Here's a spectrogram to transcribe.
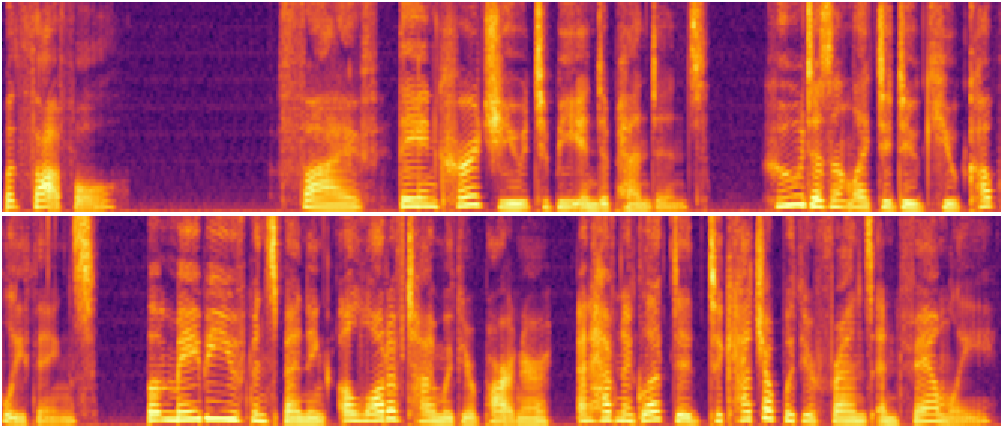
but thoughtful. 5. They encourage you to be independent. Who doesn't like to do cute coupley things? But maybe you've been spending a lot of time with your partner and have neglected to catch up with your friends and family.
